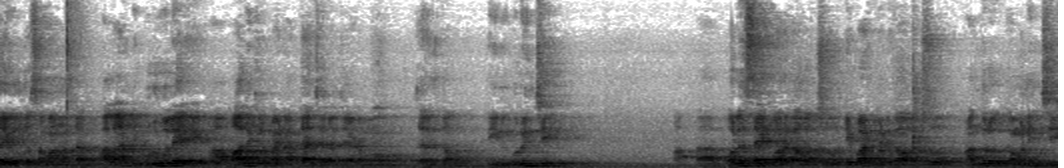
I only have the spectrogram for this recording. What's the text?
దైవంతో సమానం అంటారు. అలాంటి గురువులే ఆ బాలికల పైన అత్యాచారం చేయడము జరుగుతూ ఉంది. దీని గురించి పోలీస్ శాఖ వారు కావచ్చు డిపార్ట్మెంట్ కావచ్చు అందరూ గమనించి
